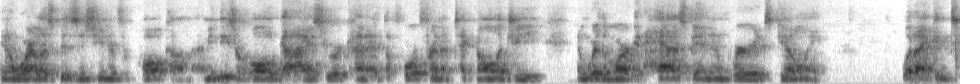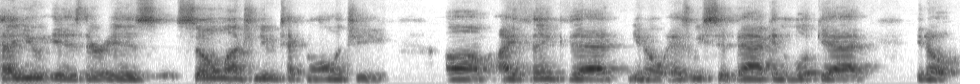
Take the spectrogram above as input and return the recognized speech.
you know wireless business unit for Qualcomm. I mean, these are all guys who are kind of at the forefront of technology and where the market has been and where it's going. What I can tell you is there is so much new technology um, I think that, you know, as we sit back and look at, you know,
